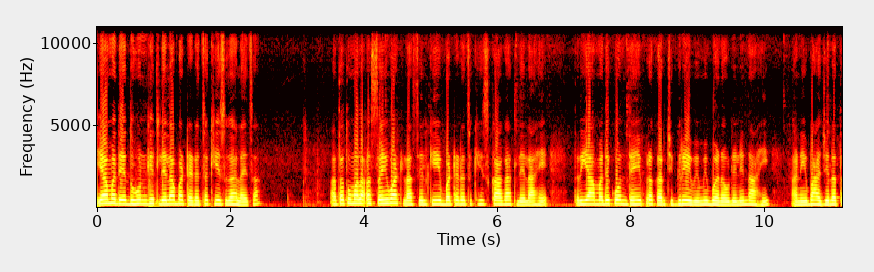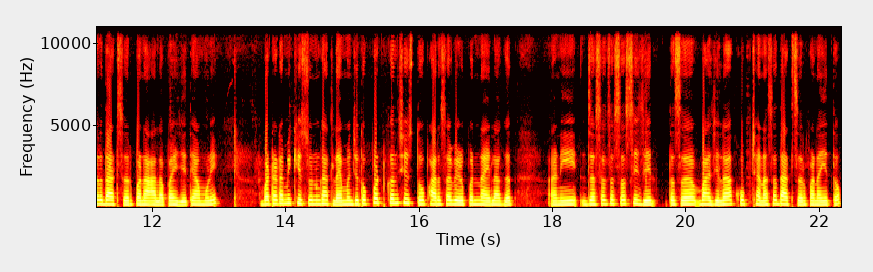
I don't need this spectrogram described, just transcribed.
यामध्ये धुवून घेतलेला बटाट्याचा खीस घालायचा. आता तुम्हाला असंही वाटलं असेल की बटाट्याचा खीस का घातलेला आहे तर यामध्ये कोणत्याही प्रकारची ग्रेव्ही मी बनवलेली नाही आणि भाजीला तर दाटसरपणा आला पाहिजे. त्यामुळे बटाटा मी खिसून घातला आहे म्हणजे तो पटकन शिजतो फारसा वेळ पण नाही लागत. आणि जसं जसं शिजेल तसं भाजीला खूप छान असा दाटसरपणा येतो.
